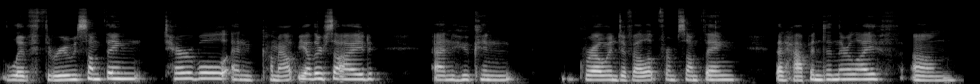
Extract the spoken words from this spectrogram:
live through something terrible and come out the other side and who can grow and develop from something that happened in their life. Um,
